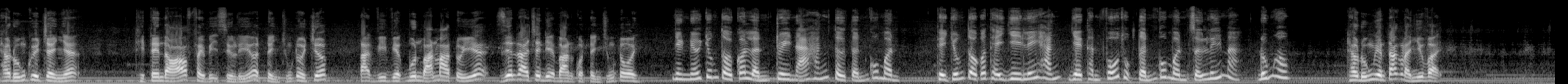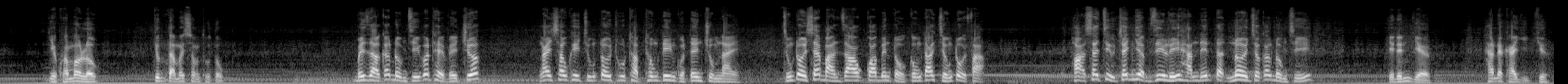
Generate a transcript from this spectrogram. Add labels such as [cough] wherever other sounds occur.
Theo đúng quy trình á, thì tên đó phải bị xử lý ở tỉnh chúng tôi trước. Tại vì việc buôn bán ma túy á, diễn ra trên địa bàn của tỉnh chúng tôi. Nhưng nếu chúng tôi có lệnh truy nã hắn từ tỉnh của mình Thì chúng tôi có thể di lý hắn về thành phố thuộc tỉnh của mình xử lý mà Đúng không? Theo đúng nguyên tắc là như vậy. Vậy khoảng bao lâu Chúng ta mới xong thủ tục Bây giờ các đồng chí có thể về trước. Ngay sau khi chúng tôi thu thập thông tin của tên trùm này, chúng tôi sẽ bàn giao qua bên tổ công tác chống tội phạm. Họ sẽ chịu trách nhiệm di lý hắn đến tận nơi cho các đồng chí. Vậy đến giờ Hắn đã khai gì chưa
